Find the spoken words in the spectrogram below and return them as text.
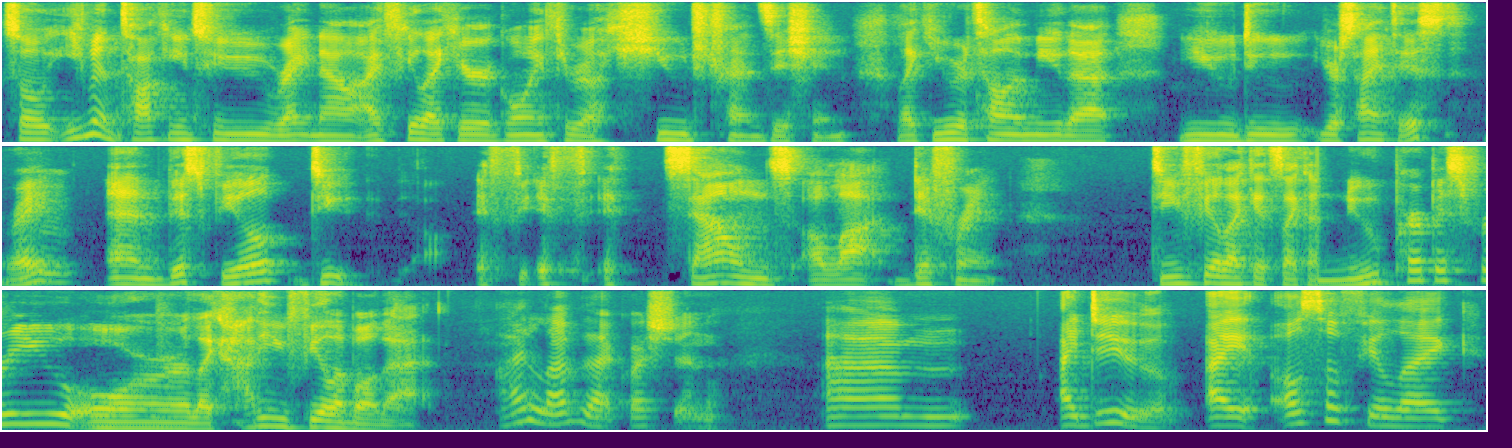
So even talking to you right now, I feel like you're going through a huge transition. Like you were telling me that you do, you're a scientist, right? Mm-hmm. And this field, do you, if if it sounds a lot different, do you feel like it's like a new purpose for you, or like how do you feel about that? I love that question. Um, I do. I also feel like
